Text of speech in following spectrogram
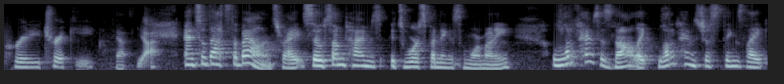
pretty tricky. Yeah. Yeah. And so that's the balance, right? So sometimes it's worth spending some more money. A lot of times it's not. Like a lot of times, just things like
